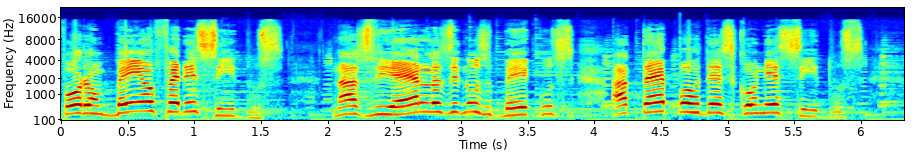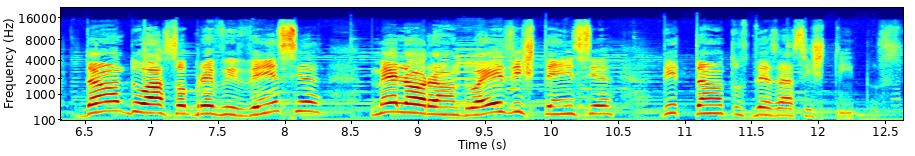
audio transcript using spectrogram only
foram bem oferecidos nas vielas e nos becos, até por desconhecidos, dando a sobrevivência, melhorando a existência de tantos desassistidos.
